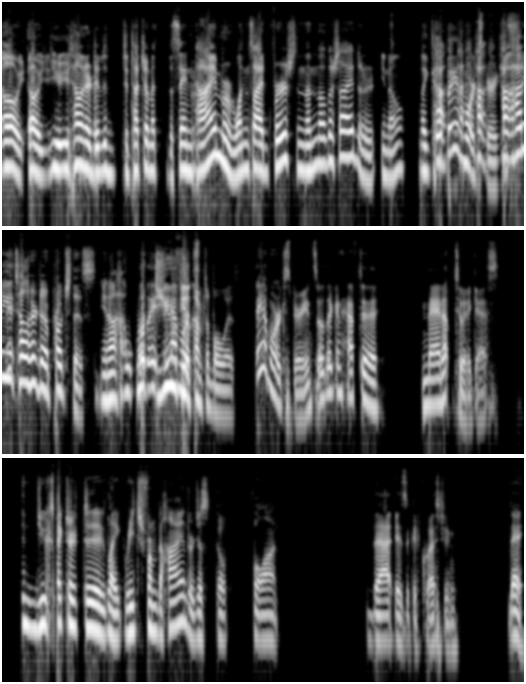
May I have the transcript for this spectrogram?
Oh, oh, you- you're telling her to to touch them at the same time, or one side first and then the other side, or you know, like Well, they have more how- experience. How, how do you tell her to approach this? You know, how, what they- do you feel more comfortable with? They have more experience, so they're gonna have to man up to it, I guess. Do you expect her to like reach from behind or just go full on? That is a good question. Hey,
